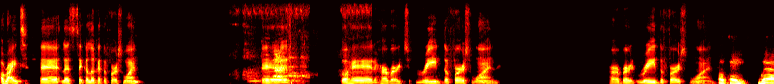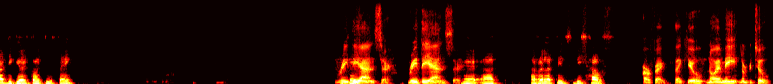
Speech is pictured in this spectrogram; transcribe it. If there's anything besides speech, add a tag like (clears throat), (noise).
all right. Uh, let's take a look at the first one. Uh, go ahead, Herbert, read the first one. Herbert, read the first one. Okay, where are the girls going to stay? Read Okay. the answer. Read the answer. Uh, at a relative's beach house. Perfect. Thank you. Noemi, number two.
